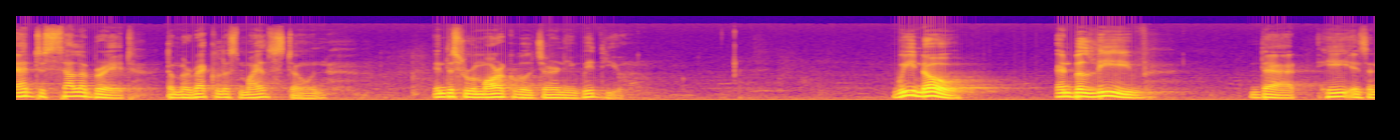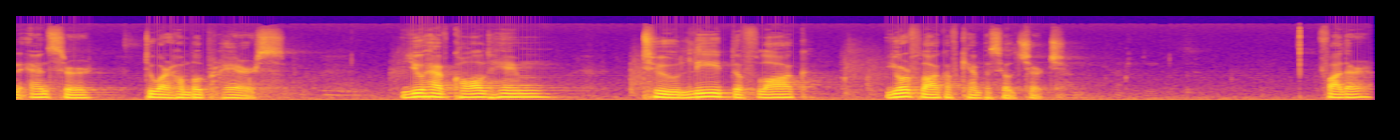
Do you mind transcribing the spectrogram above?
and to celebrate the miraculous milestone in this remarkable journey with you. We know and believe that He is an answer to our humble prayers. You have called Him to lead the flock, your flock of Campus Hill Church. Father,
